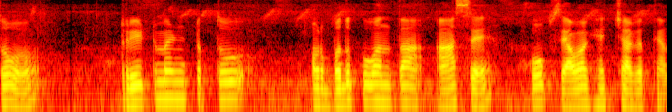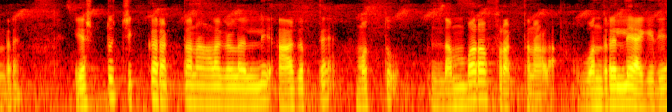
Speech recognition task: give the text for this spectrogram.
ಸೊ ಟ್ರೀಟ್ಮೆಂಟು ಅವ್ರು ಬದುಕುವಂಥ ಆಸೆ ಹೋಪ್ಸ್ ಯಾವಾಗ ಹೆಚ್ಚಾಗುತ್ತೆ ಅಂದರೆ ಎಷ್ಟು ಚಿಕ್ಕ ರಕ್ತನಾಳಗಳಲ್ಲಿ ಆಗುತ್ತೆ ಮತ್ತು ನಂಬರ್ ಆಫ್ ರಕ್ತನಾಳ ಒಂದರಲ್ಲೇ ಆಗಿದೆ,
